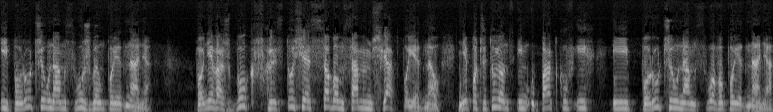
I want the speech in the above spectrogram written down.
i poruczył nam służbę pojednania – ponieważ Bóg w Chrystusie z sobą samym świat pojednał, nie poczytując im upadków ich i poruczył nam słowo pojednania.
